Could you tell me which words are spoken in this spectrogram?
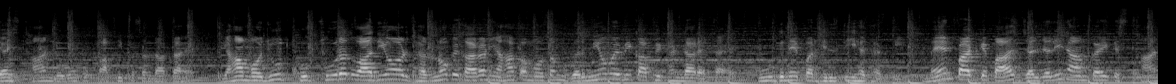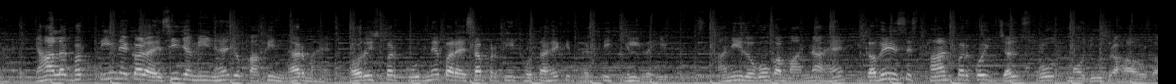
यह स्थान लोगों को काफ़ी पसंद आता है। यहाँ मौजूद खूबसूरत वादियों और झरनों के कारण यहाँ का मौसम गर्मियों में भी काफ़ी ठंडा रहता है। कूदने पर हिलती है धरती। मेन पार्ट के पास जलजली नाम का एक स्थान है। यहाँ लगभग तीन एकड़ ऐसी ज़मीन है जो काफ़ी नर्म है और इस पर कूदने पर ऐसा प्रतीत होता है कि धरती हिल रही है। स्थानीय लोगों का मानना है कि कभी इस स्थान पर कोई जल स्रोत मौजूद रहा होगा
